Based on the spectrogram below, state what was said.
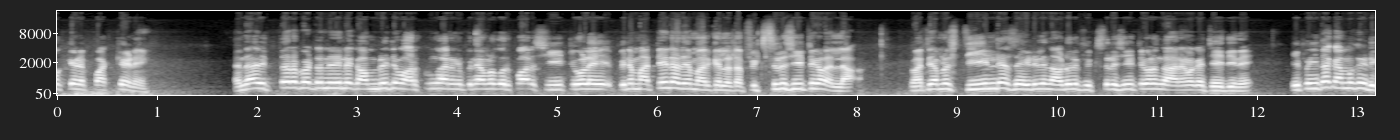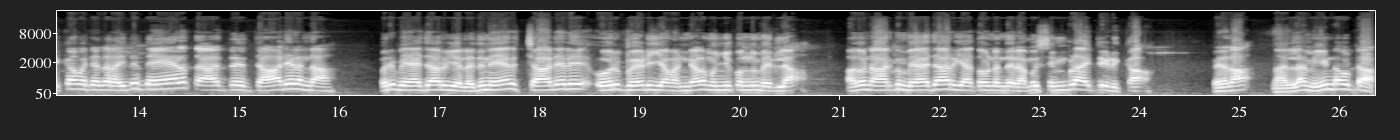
ഓക്കെയാണ് പക്കയാണ്. എന്തായാലും ഇത്ര പെട്ടെന്ന് ഇതിന്റെ കംപ്ലീറ്റ് വർക്കും കാര്യങ്ങളും പിന്നെ നമ്മൾക്ക് ഒരുപാട് ഷീറ്റുകൾ പിന്നെ മറ്റേതിന്റെ അതേമാർക്കല്ല കേട്ടോ ഫിക്സ്ഡ് ഷീറ്റുകളല്ല മറ്റേ നമ്മൾ സ്റ്റീലിന്റെ സൈഡിൽ നടുവിൽ ഫിക്സ്ഡ് ഷീറ്റുകളും കാര്യങ്ങളൊക്കെ ചെയ്തിന്. ഇപ്പൊ ഇതൊക്കെ നമുക്ക് എടുക്കാൻ പറ്റും എന്താ ഇത് നേരെ ചാടിയൽ എന്താ? ഒരു ബേജാറിയല്ലോ ഇത് നേരെ ചാടിയാൽ ഒരു പേടിയ വണ്ടികളെ മുന്നിക്കൊന്നും വരില്ല. അതുകൊണ്ട് ആർക്കും ബേജാറിയാത്തതുകൊണ്ട് എന്താ നമുക്ക് സിമ്പിൾ ആയിട്ട് എടുക്കാം. പിന്നെതാ നല്ല മീൻ ഡൗട്ടാ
